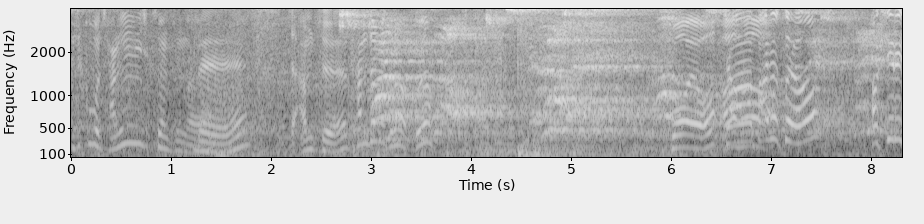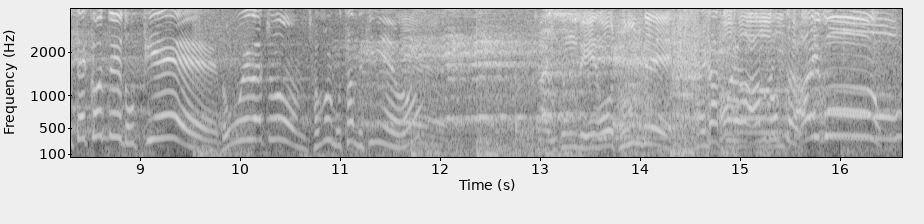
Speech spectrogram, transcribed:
99번 장인식 선수인가요? 네. 자, 아무튼 3점이 들어갔고요. 좋아요. 자, 아하. 빠졌어요. 확실히 세컨드의 높이에 농구회가 좀 적응을 못한 느낌이에요. 자, 이성빈. 어, 좋은데. 잘 갔고요. 아하, 아무도 없어요. 아이고!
